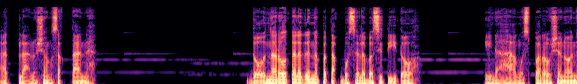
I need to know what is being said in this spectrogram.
at plano siyang saktan. Doon na raw talaga napatakbo sa labas si Tito. Hinahangos pa raw siya noon.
